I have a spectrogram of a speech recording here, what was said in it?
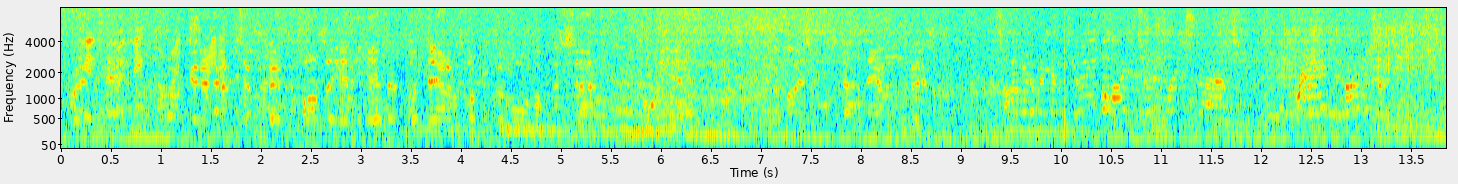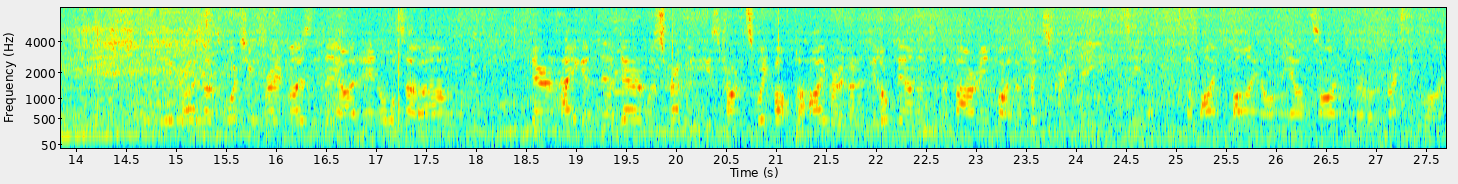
and rocketed it up to fifth Aussie and he looking for more of Porsche. So Moses will start now fifth. Yeah, guys, I was watching Brad and also Daren. Now, Daren was struggling. He's trying to sweep off the high groove, and if you look down into the far end by the big screen there, you can see the, the line on the outside of the racing line.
